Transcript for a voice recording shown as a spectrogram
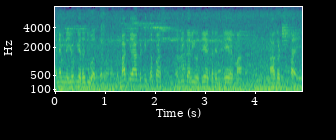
અને એમને યોગ્ય રજૂઆત કરવા હતા. બાકી આગળની તપાસ અધિકારીઓ જે કરીને જે એમાં આગળ થાય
